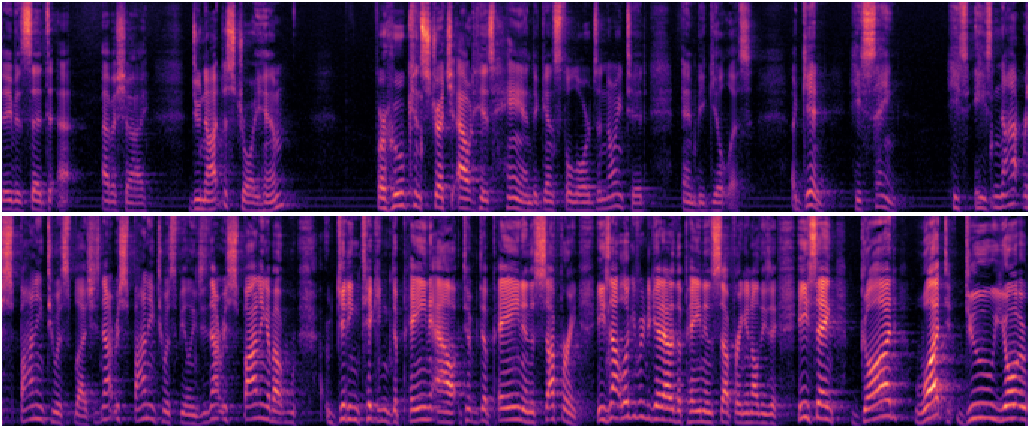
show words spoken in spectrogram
David said to Abishai, Do not destroy him, for who can stretch out his hand against the Lord's anointed and be guiltless? Again, he's saying, He's, he's not responding to his flesh. He's not responding to his feelings. He's not responding about getting, taking the pain out, to the pain and the suffering. He's not looking for him to get out of the pain and suffering and all these things. He's saying, God, what do your,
